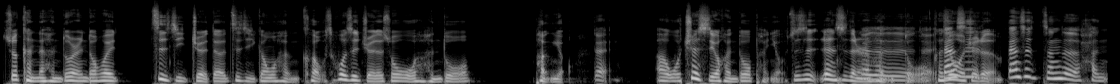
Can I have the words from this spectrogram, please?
就可能很多人都会自己觉得自己跟我很 close，或是觉得说我很多朋友。对。呃，我确实有很多朋友，就是认识的人很多。可是我觉得，但是真的很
